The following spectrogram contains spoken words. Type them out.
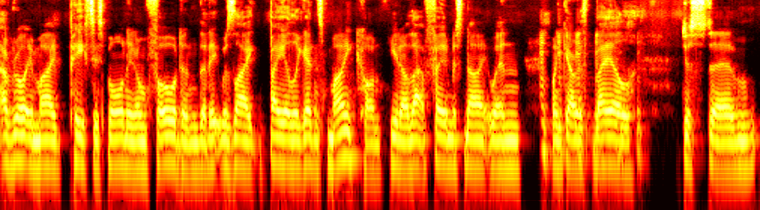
I wrote in my piece this morning on Foden that it was like Bale against Maicon. You know, that famous night when, when Gareth Bale just um,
